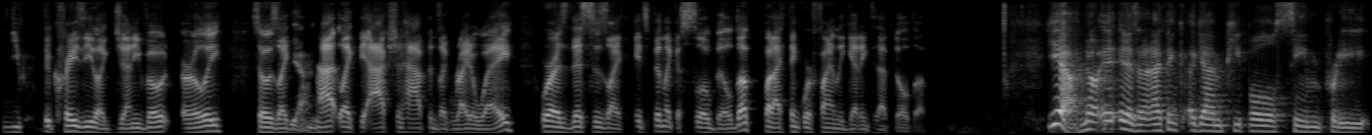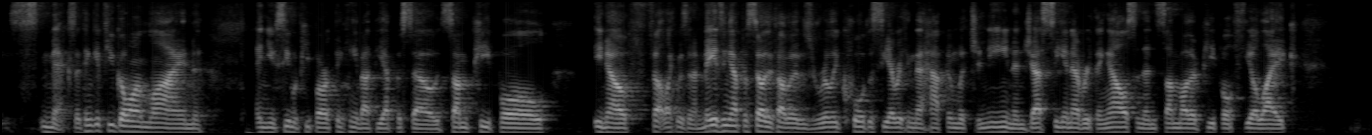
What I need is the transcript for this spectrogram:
you the crazy like Jenny vote early. So it was like yeah. that, like the action happens like right away. Whereas this is like it's been like a slow build up, but I think we're finally getting to that build up. Yeah, no, it is. And I think, again, people seem pretty mixed. I think if you go online and you see what people are thinking about the episode, some people, you know, felt like it was an amazing episode. They thought it was really cool to see everything that happened with Jeanine and Jesse and everything else. And then some other people feel like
